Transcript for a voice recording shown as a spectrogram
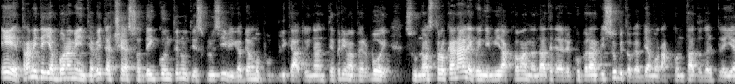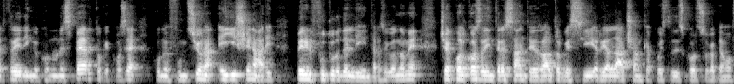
e tramite gli abbonamenti avete accesso a dei contenuti esclusivi che abbiamo pubblicato in anteprima per voi sul nostro canale, quindi mi raccomando andateli a recuperarli subito, che abbiamo raccontato del player trading con un esperto, che cos'è, come funziona e gli scenari per il futuro dell'Inter. Secondo me c'è qualcosa di interessante, tra l'altro, che si riallaccia anche a questo discorso che abbiamo fatto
